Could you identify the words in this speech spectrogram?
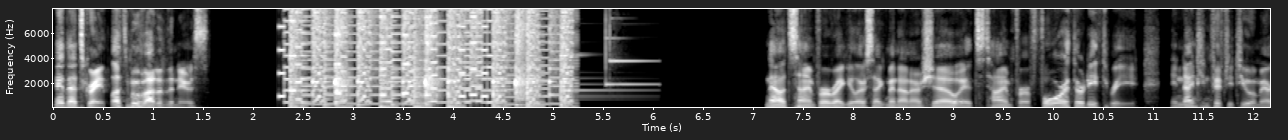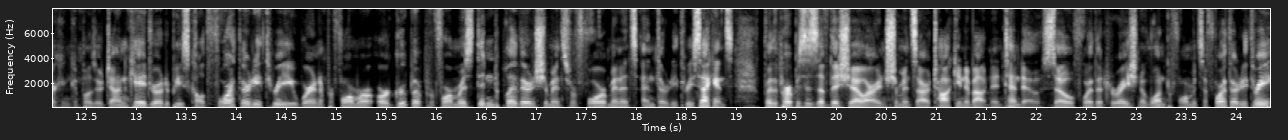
Hey, that's great. Let's move on to the news. Now it's time for a regular segment on our show. It's time for 433. In 1952, American composer John Cage wrote a piece called 433, wherein a performer or group of performers didn't play their instruments for 4 minutes and 33 seconds. For the purposes of this show, our instruments are talking about Nintendo. So, for the duration of one performance of 433,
